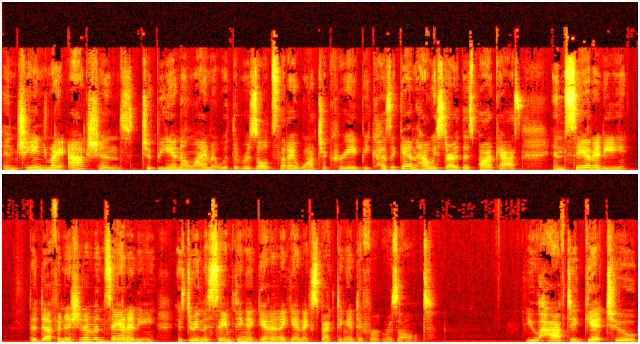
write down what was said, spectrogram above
and change my actions to be in alignment with the results that I want to create? Because again, how we started this podcast, insanity, the definition of insanity, is doing the same thing again and again, expecting a different result. You have to get to,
